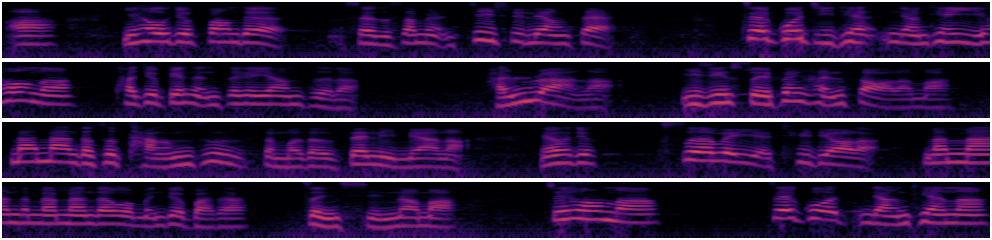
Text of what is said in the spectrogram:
啊，然后就放在筛子上面继续晾晒。再过几天，两天以后呢，它就变成这个样子了，很软了，已经水分很少了嘛，慢慢的是糖质什么的在里面了，然后就涩味也去掉了，慢慢的、慢慢的，我们就把它整形了嘛。最后呢，再过两天呢，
